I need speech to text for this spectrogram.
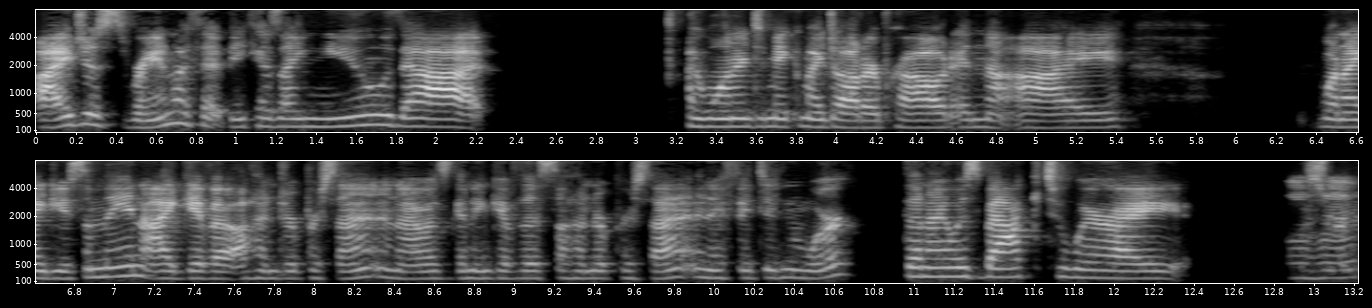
i just ran with it because i knew that i wanted to make my daughter proud and that i when I do something, I give it 100%, and I was going to give this 100%. And if it didn't work, then I was back to where I mm-hmm. when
